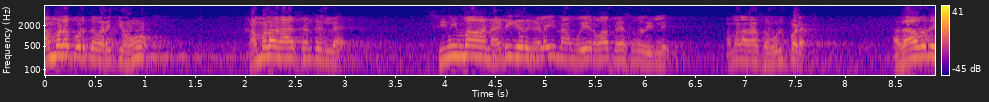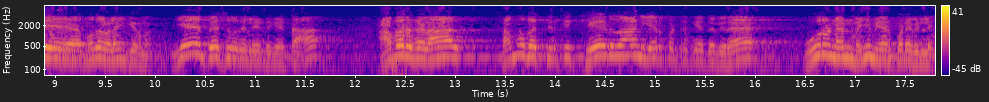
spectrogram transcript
நம்மளை பொறுத்த வரைக்கும் கமலஹாசன் இல்ல. சினிமா நடிகர்களை நாம் உயர்வா பேசுவதில்லை. கமலஹாசன் உள்பட. அதாவது முதல் விளங்கிக்கணும். ஏன் பேசுவதில்லை என்று கேட்டா அவர்களால் சமூகத்திற்கு கேடுதான் ஏற்பட்டிருக்கே தவிர ஒரு நன்மையும் ஏற்படவில்லை.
